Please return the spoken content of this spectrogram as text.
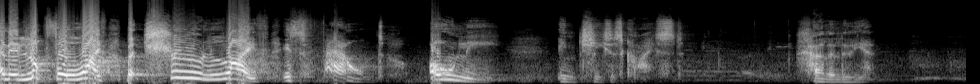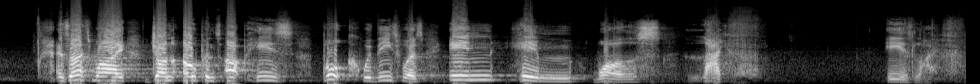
And they look for life. But true life is found only in Jesus Christ. Hallelujah. And so that's why John opens up his book with these words In him was life he is life.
